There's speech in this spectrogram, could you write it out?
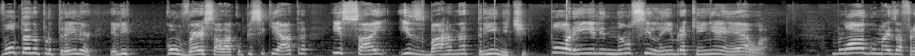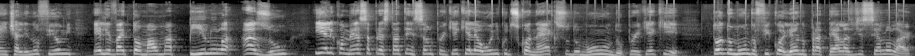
Voltando pro trailer, ele conversa lá com o psiquiatra e sai e esbarra na Trinity. Porém, ele não se lembra quem é ela. Logo mais à frente ali no filme, ele vai tomar uma pílula azul e ele começa a prestar atenção porque que ele é o único desconexo do mundo, porque que todo mundo fica olhando para telas de celular.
